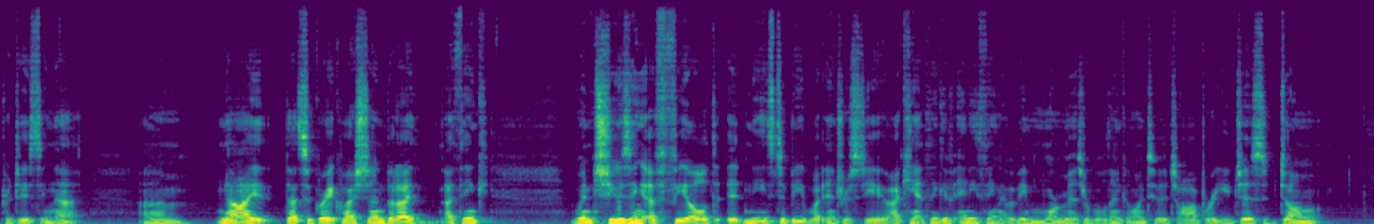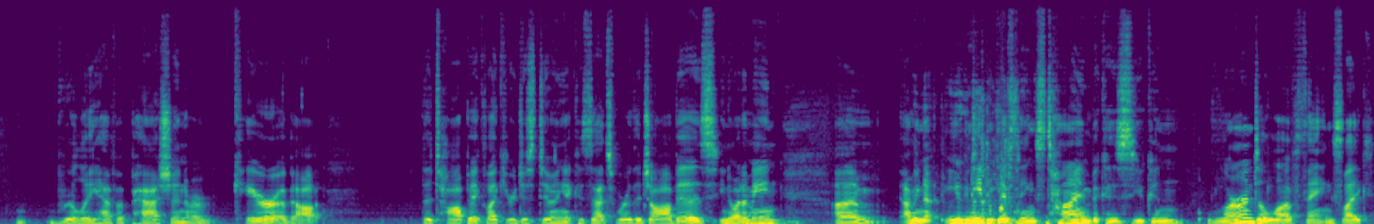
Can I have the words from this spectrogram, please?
producing that. Um, no, I that's a great question, but I I think when choosing a field, it needs to be what interests you. I can't think of anything that would be more miserable than going to a job where you just don't really have a passion or care about the topic, like you're just doing it because that's where the job is. You know what I mean? Um, I mean, you need to give things time because you can learn to love things. Like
